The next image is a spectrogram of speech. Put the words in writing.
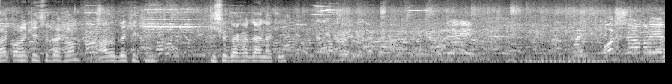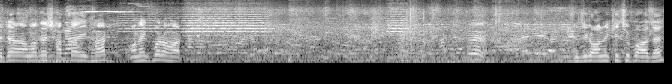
দেখ অনেক কিছু দেখলাম। আরও দেখি কি কিছু দেখা যায় নাকি। এটা আমাদের সাপ্তাহিক হাট, অনেক বড় হাট। এদিকে অনেক কিছু পাওয়া যায়।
